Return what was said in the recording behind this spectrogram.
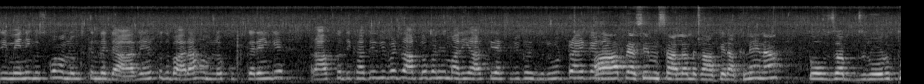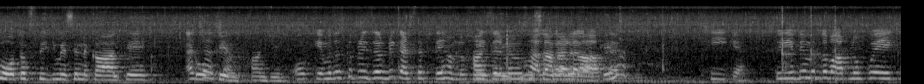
रिमेनिंग उसको हम लोग इसके अंदर डाल रहे हैं। उसको दोबारा हम लोग कुक करेंगे। और आपको दिखाते हैं आप लोगों ने हमारी आज की रेसिपी को ज़रूर ट्राई करना। आप ऐसे मसाला लगा के रख लें ना तो जब ज़रूरत हो तो फ्रिज में से निकाल के तो अच्छा, तो फिर अच्छा। हाँ जी। ओके मतलब उसको प्रिजर्व भी कर सकते हैं हम लोग हाँ फ्रीजर में मसाला वगैरह लगा के। ठीक है तो ये भी मतलब आप लोग को एक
